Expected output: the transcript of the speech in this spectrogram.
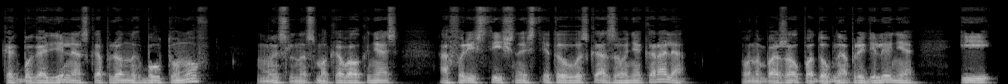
как богадельня оскопленных болтунов, мысленно смаковал князь афористичность этого высказывания короля. Он обожал подобные определения и,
